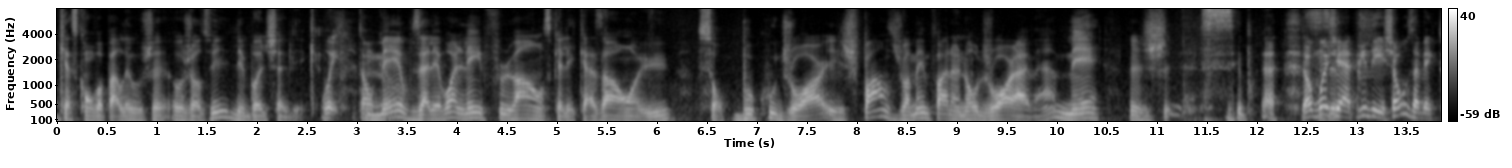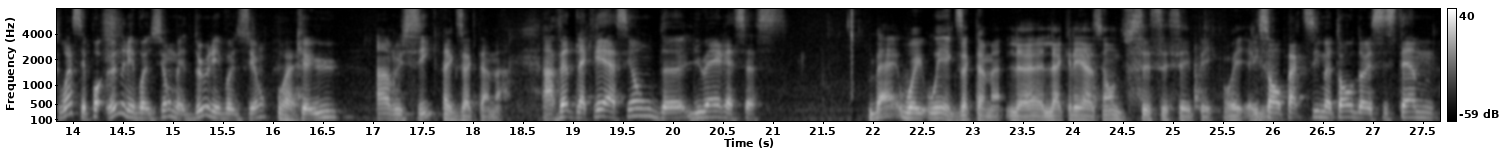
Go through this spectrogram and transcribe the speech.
Qu'est-ce qu'on va parler aujourd'hui? Les bolcheviks. Oui. Donc, Mais euh, vous allez voir l'influence que les casards ont eue sur beaucoup de joueurs. Et je pense que je vais même faire un autre joueur avant, mais je- c'est pas. donc moi, j'ai appris des choses avec toi. C'est pas une révolution, mais deux révolutions Ouais. qu'il y a eu en Russie. Exactement. En fait, la création de l'URSS. Ben oui, oui, exactement. Le- la création du CCCP. Oui, Ils sont partis, mettons, d'un système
